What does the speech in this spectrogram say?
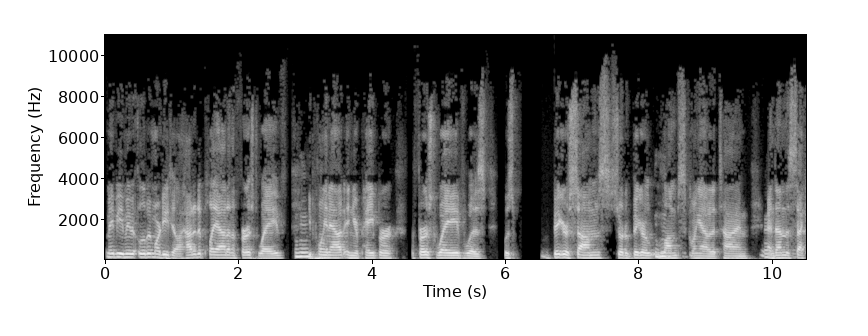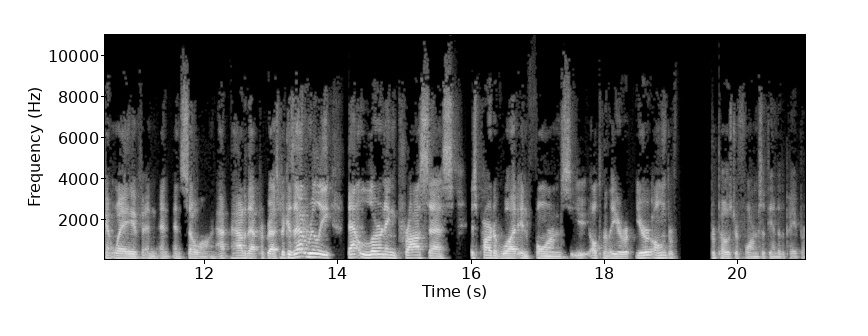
maybe, maybe a little bit more detail, how did it play out in the first wave? Mm-hmm. You point out in your paper, the first wave was, was bigger sums, sort of bigger mm-hmm. lumps going out at a time, right. and then the second wave and, and, and so on. How, how did that progress? Because that really, that learning process is part of what informs you, ultimately your, your own proposed reforms at the end of the paper.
